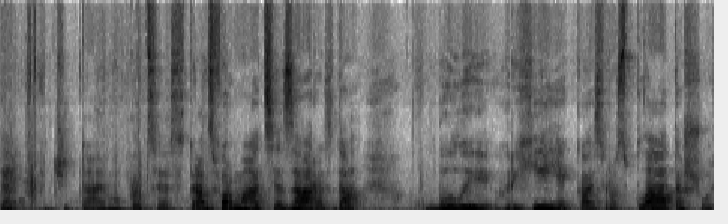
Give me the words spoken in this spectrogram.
день. Читаємо процес. Трансформація зараз, да? Були гріхи, якась розплата, щось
